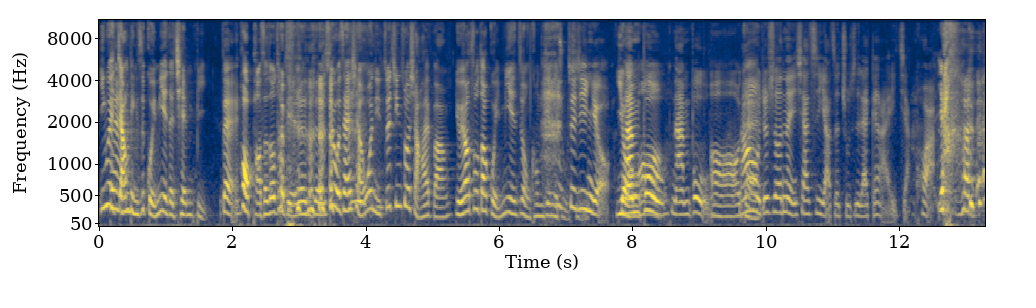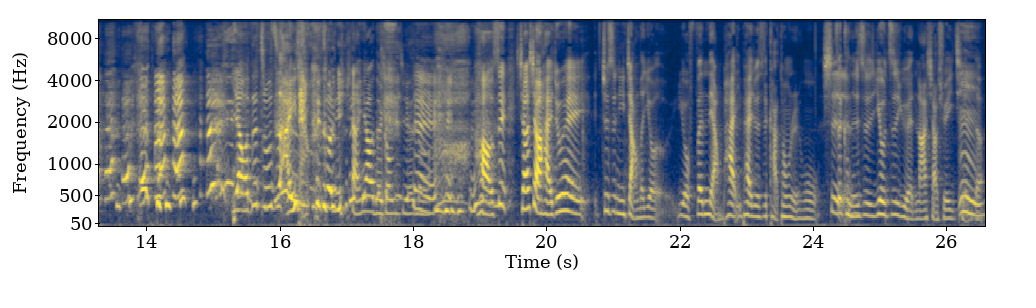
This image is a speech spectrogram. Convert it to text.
因为奖品是鬼灭的铅笔，对，跑跑的都特别认真。所以我才想问你，最近做小孩房有要做到鬼灭这种空间的主题？最近有，有南部南部哦。然后我就说，那你下次咬着竹子来跟阿姨讲话。咬着竹子阿姨才会做你想要的空间、哦。对，好，所以小小孩就会，就是你讲的有有分两派，一派就是卡通人物，是这可能就是幼稚园啦、小学以前的。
